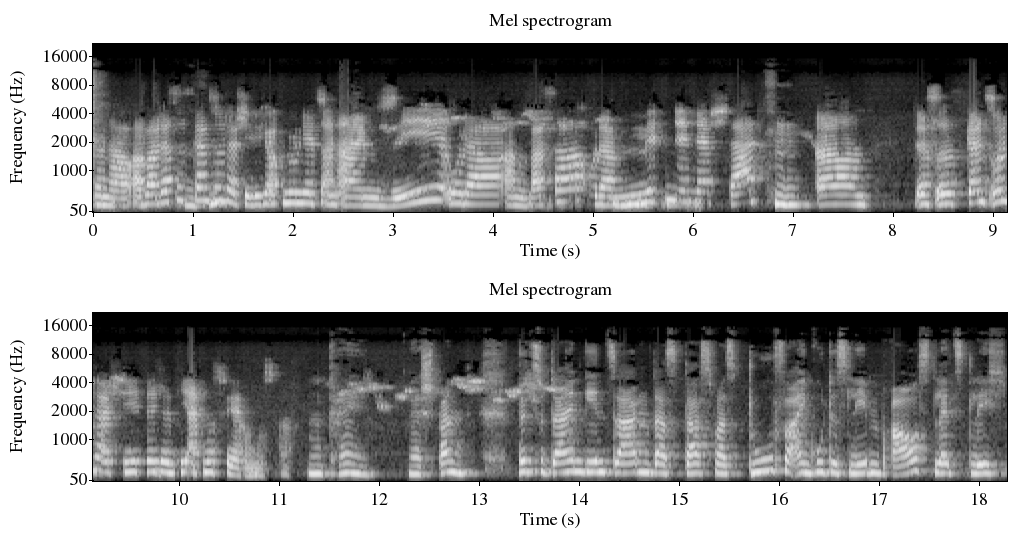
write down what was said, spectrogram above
Genau, aber das ist ganz mhm. unterschiedlich, ob nun jetzt an einem See oder am Wasser oder mitten in der Stadt. ähm, das ist ganz unterschiedlich und die Atmosphäre muss passen. Okay. Ja, spannend. Würdest du dahingehend sagen, dass das, was du für ein gutes Leben brauchst, letztlich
